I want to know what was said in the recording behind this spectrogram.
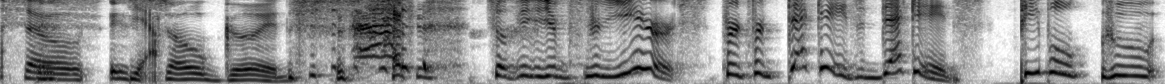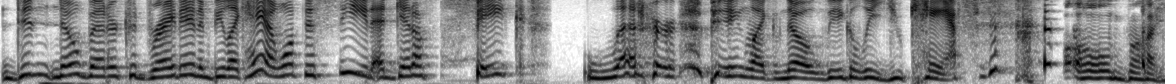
so This is yeah. so good. so you- for years, for for decades, decades, people who didn't know better could write in and be like, "Hey, I want this scene," and get a fake letter being like, "No, legally you can't." oh my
